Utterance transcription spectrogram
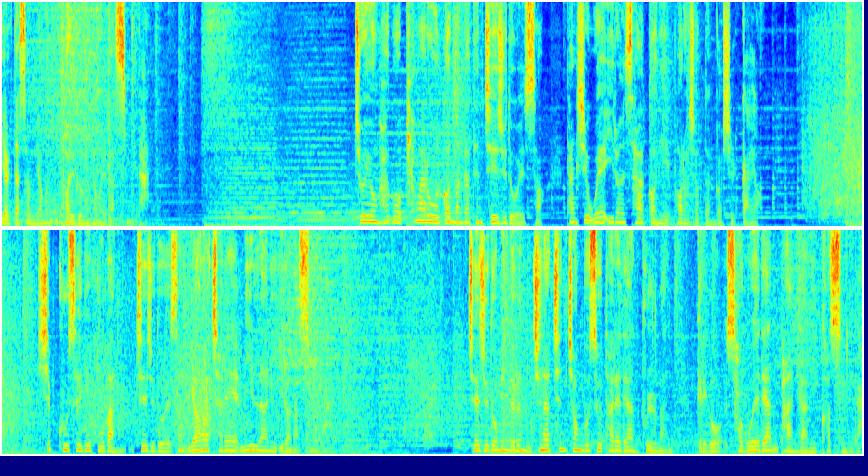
15명은 벌금형을 받습니다. 조용하고 평화로울 것만 같은 제주도에서 당시 왜 이런 사건이 벌어졌던 것일까요? 19세기 후반 제주도에선 여러 차례 밀란이 일어났습니다. 제주도민들은 지나친 정부 수탈에 대한 불만 그리고 서구에 대한 반감이 컸습니다.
